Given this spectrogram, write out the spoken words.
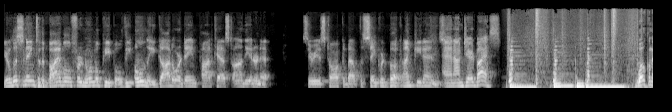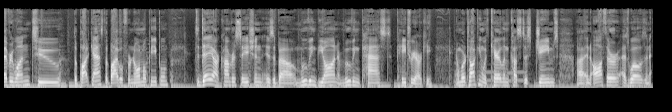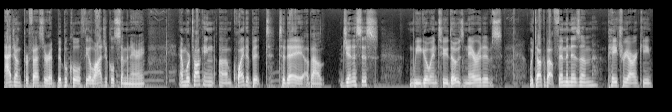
You're listening to the Bible for Normal People, the only God ordained podcast on the internet. Serious talk about the sacred book. I'm Pete Enns. And I'm Jared Byas. Welcome, everyone, to the podcast, The Bible for Normal People. Today, our conversation is about moving beyond or moving past patriarchy. And we're talking with Carolyn Custis James, uh, an author as well as an adjunct professor at Biblical Theological Seminary. And we're talking um, quite a bit today about Genesis. We go into those narratives. We talk about feminism, patriarchy,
